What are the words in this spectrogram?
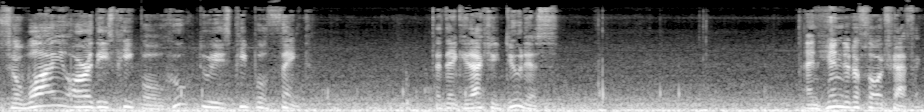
So why are these people, who do these people think that they could actually do this and hinder the flow of traffic?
